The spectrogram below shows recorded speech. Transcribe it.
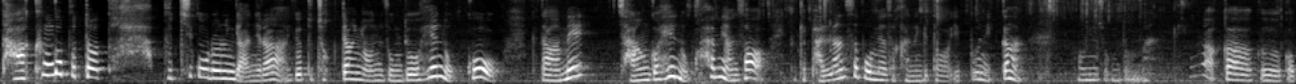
다 큰 것부터 다 붙이고 오르는 게 아니라 이것도 적당히 어느 정도 해놓고 그 다음에 작은 거 해놓고 하면서 이렇게 밸런스 보면서 가는 게 더 예쁘니까 어느 정도만 아까 그거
